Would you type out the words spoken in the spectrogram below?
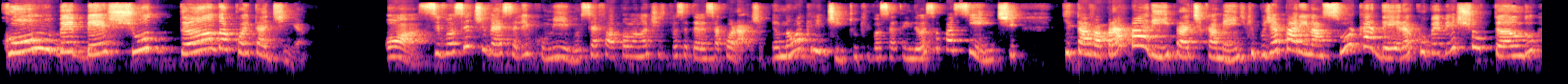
com o bebê chutando a coitadinha. Ó, se você tivesse ali comigo, você ia falar, não acredito que você teve essa coragem. Eu não acredito que você atendeu essa paciente que estava para parir praticamente, que podia parir na sua cadeira com o bebê chutando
